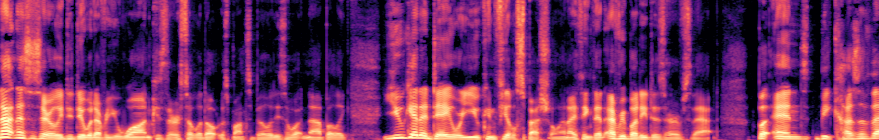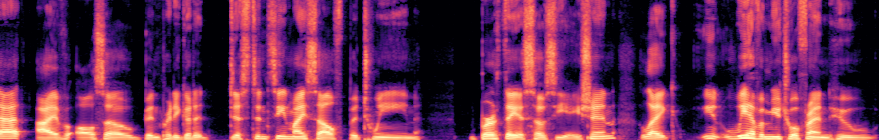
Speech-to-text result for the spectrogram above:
not necessarily to do whatever you want because there are still adult responsibilities and whatnot, but like you get a day where you can feel special, and I think that everybody deserves that. But and because of that, I've also been pretty good at distancing myself between birthday association. Like you know, we have a mutual friend who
